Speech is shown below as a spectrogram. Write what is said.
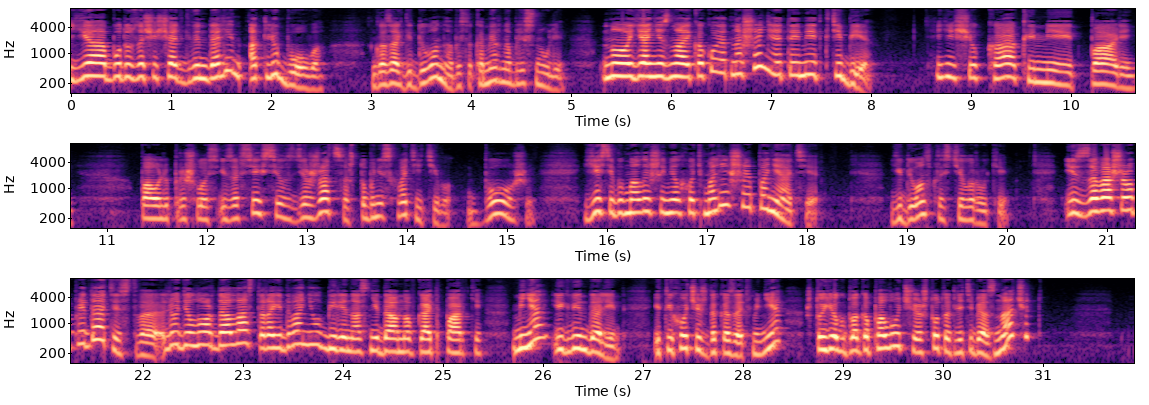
«Я буду защищать Гвиндолин от любого». Глаза Гидеона высокомерно блеснули. «Но я не знаю, какое отношение это имеет к тебе». «Еще как имеет, парень!» Паулю пришлось изо всех сил сдержаться, чтобы не схватить его. «Боже! Если бы малыш имел хоть малейшее понятие!» Гидеон скрестил руки. «Из-за вашего предательства люди лорда Аластера едва не убили нас недавно в Гайд-парке, меня и Гвиндолин. И ты хочешь доказать мне, что ее благополучие что-то для тебя значит?»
